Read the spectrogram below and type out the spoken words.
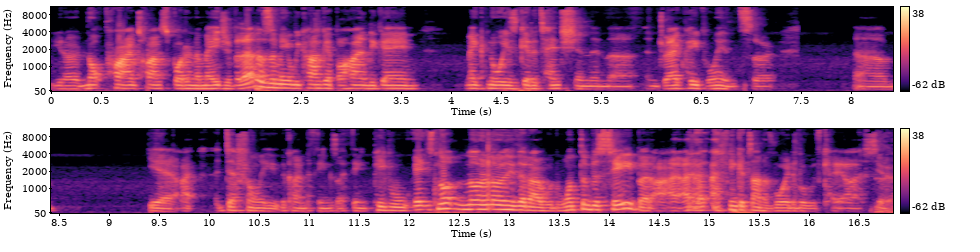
you know not prime time spot in a major, but that doesn't mean we can't get behind the game, make noise, get attention, and uh, and drag people in. So, um, yeah, I, definitely the kind of things I think people. It's not not only that I would want them to see, but I I, I think it's unavoidable with KI. So. Yeah.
